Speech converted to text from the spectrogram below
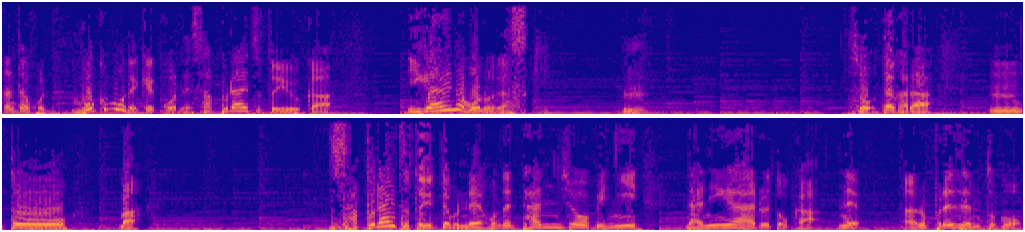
なんだこれ、僕もね、結構ね、サプライズというか、意外なものが好き。うん。そう、だから、うんと、まあ、サプライズと言ってもね、本当に誕生日に何があるとか、ね、あの、プレゼントも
